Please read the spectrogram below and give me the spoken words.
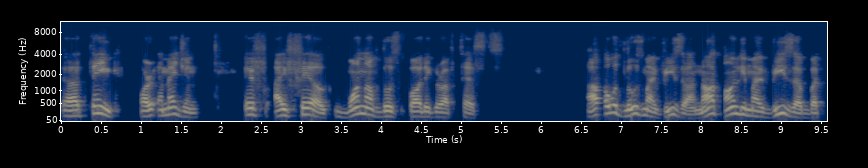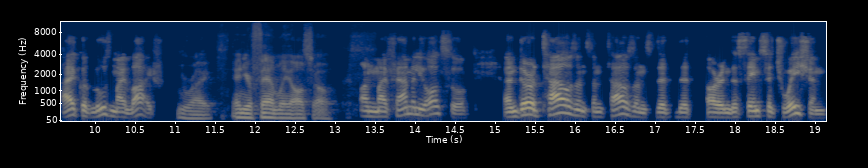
uh, think or imagine if I failed one of those polygraph tests, I would lose my visa. Not only my visa, but I could lose my life. Right, and your family also. On my family also and there are thousands and thousands that, that are in the same situation.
